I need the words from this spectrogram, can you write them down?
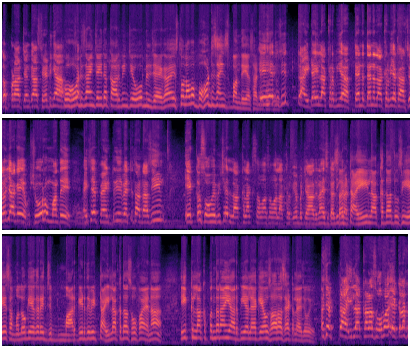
ਕੱਪੜਾ ਚੰਗਾ ਸੈਟੀਆਂ। ਕੋਈ ਹੋਰ ਡਿਜ਼ਾਈਨ ਚਾਹੀਦਾ ਕਾਰਵਿੰਗ 'ਚ ਉਹ ਮਿਲ ਜਾਏਗਾ। ਇਸ ਤੋਂ ਇਲਾਵਾ ਬਹੁਤ ਡਿਜ਼ਾਈਨਸ ਬਣਦੇ ਆ ਸਾਡੇ ਇਹ ਤੁਸੀਂ 2.5 ਲੱਖ ਰੁਪਇਆ 3-3 ਲੱਖ ਰੁਪਇਆ ਖਰਚ ਲਓ ਜਾ ਕੇ ਸ਼ੋਰੂਮਾਂ ਤੇ। ਇੱਥੇ ਫੈਕਟਰੀ ਦੇ ਵਿੱਚ ਤੁਹਾਡਾ ਅਸੀਂ ਇੱਕ ਸੋਫੇ ਪਿੱਛੇ ਲੱਖ ਲੱਖ ਸਵਾ ਸਵਾ ਲੱਖ ਰੁਪਇਆ ਬਚਾ ਦੇਣਾ ਇਸ ਗੱਲ ਦੀ ਗਰੰਟੀ 2.5 ਲੱਖ ਦਾ ਤੁਸੀਂ ਇਹ ਸਮਝ ਲਓਗੇ ਅਗਰ ਮਾਰਕੀਟ ਦੇ ਵਿੱਚ 2.5 ਲੱਖ ਦਾ ਸੋਫਾ ਹੈ ਨਾ 1 ਲੱਖ 15000 ਰੁਪਇਆ ਲੈ ਕੇ ਆਓ ਸਾਰਾ ਸੈੱਟ ਲੈ ਜਾਓ ਇਹ। ਅੱਛਾ 2.5 ਲੱਖ ਵਾਲਾ ਸੋਫਾ 1 ਲੱਖ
